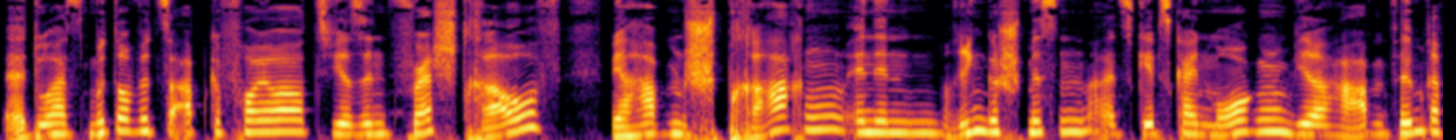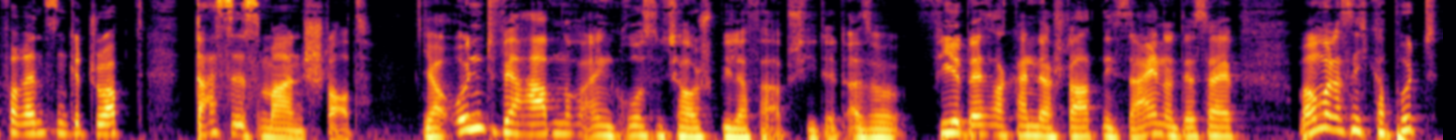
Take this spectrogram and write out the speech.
äh, du hast Mutterwitze abgefeuert. Wir sind fresh drauf. Wir haben Sprachen in den Ring geschmissen, als gäbe es keinen Morgen. Wir haben Filmreferenzen gedroppt. Das ist mal ein Start. Ja, und wir haben noch einen großen Schauspieler verabschiedet. Also viel besser kann der Start nicht sein und deshalb wollen wir das nicht kaputt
